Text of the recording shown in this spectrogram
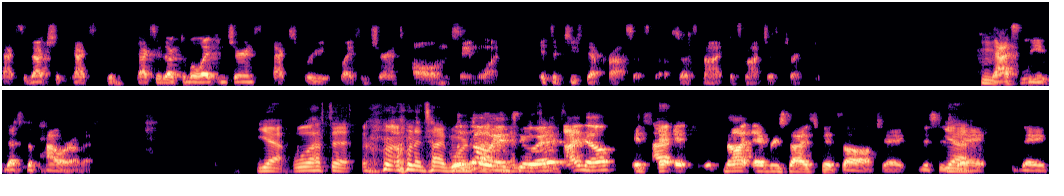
Tax deduction, tax tax deductible life insurance, tax free life insurance, all in the same one. It's a two step process though, so it's not it's not just turnkey. Hmm. That's the that's the power of it. Yeah, we'll have to. I want to dive more. We'll go into it. I know it's I, it, it's not every size fits all, Jake. This is yeah. a they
